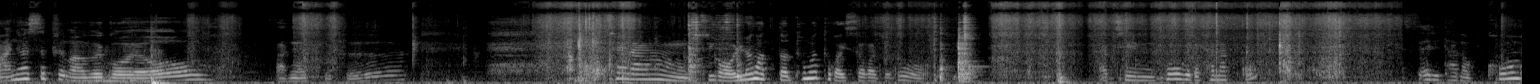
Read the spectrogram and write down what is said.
마녀 스프 만들 거예요. 마녀 스프. 채랑 지금 얼려놨던 토마토가 있어가지고 아침 소고기도 사놨고 셀이 다 넣고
